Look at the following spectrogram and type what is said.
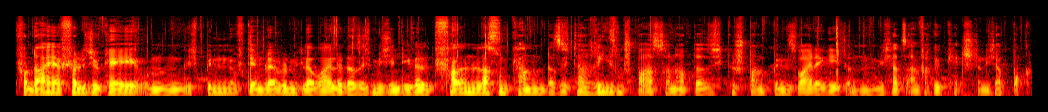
Von daher völlig okay und ich bin auf dem Level mittlerweile, dass ich mich in die Welt fallen lassen kann, dass ich da riesen Spaß dran habe, dass ich gespannt bin, wie es weitergeht und mich hat es einfach gecatcht und ich habe Bock.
